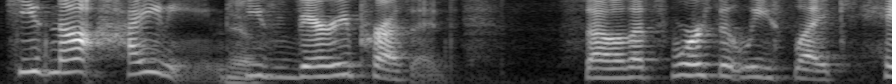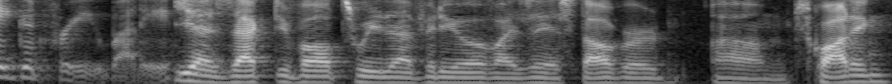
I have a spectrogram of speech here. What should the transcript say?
He's not hiding. He's very present. So that's worth at least like, hey, good for you, buddy. Yeah, Zach Duval tweeted that video of Isaiah Stalbird um, squatting,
